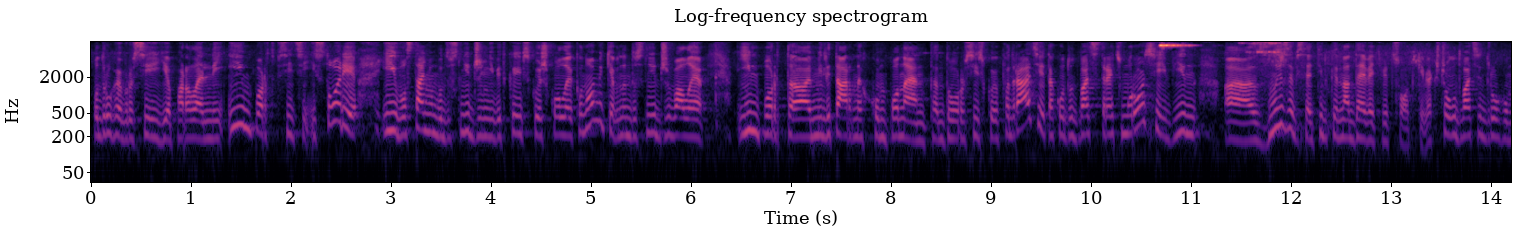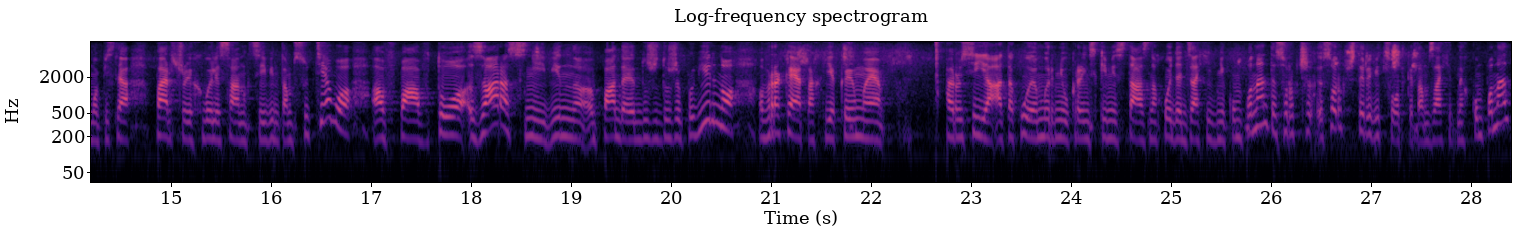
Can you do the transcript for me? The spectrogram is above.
По-друге, в Росії є паралельний імпорт. Всі ці історії. І в останньому дослідженні від Київської школи економіки вони досліджували імпорт мілітарних компонент до Російської Федерації. Так, от у 23-му році він е, знизився тільки на 9%. Якщо у 22-му після першої хвилі санкцій він там суттєво впав, то зараз ні, він е, падає дуже дуже повільно в ракетах, якими. Росія атакує мирні українські міста, знаходять західні компоненти. 40, 44% там західних компонент.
